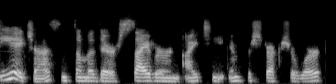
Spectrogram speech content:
DHS and some of their cyber and IT infrastructure work.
